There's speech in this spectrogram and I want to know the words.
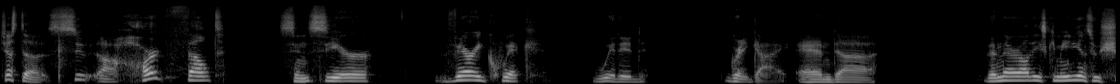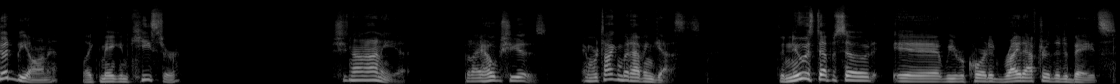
Just a, a heartfelt, sincere, very quick witted, great guy. And uh, then there are all these comedians who should be on it, like Megan Keister. She's not on it yet, but I hope she is. And we're talking about having guests. The newest episode uh, we recorded right after the debates,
